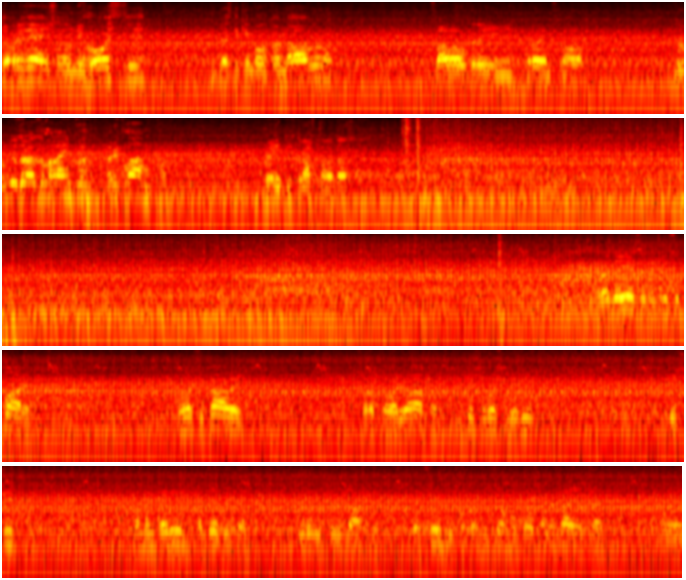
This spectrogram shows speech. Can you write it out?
Добрий день, шановні гості, підписники мого каналу. Слава Україні! Героям слава! Зроблю зразу маленьку рекламку. Вийду з трактора далі. Продається такий супарик. Кого цікавить, Коробка варіатор, 2008 рік. Пишіть коментарі, запитуйте, буду відповідати по сумі, по тому цьому, бо ще не це е.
